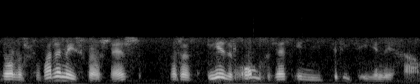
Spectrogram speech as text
door het verwarmingsproces wordt het eerder omgezet in nitriet in je lichaam.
